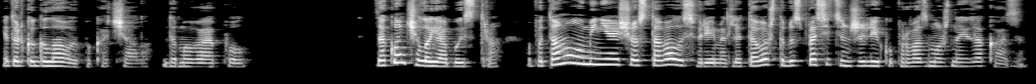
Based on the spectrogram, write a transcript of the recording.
Я только головой покачала, домывая пол. Закончила я быстро, а потому у меня еще оставалось время для того, чтобы спросить Анжелику про возможные заказы.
